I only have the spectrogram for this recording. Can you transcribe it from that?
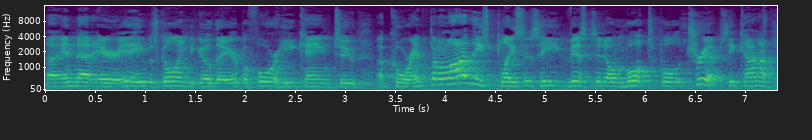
uh, in that area. He was going to go there before he came to uh, Corinth. But a lot of these places he visited on multiple trips. He kind of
